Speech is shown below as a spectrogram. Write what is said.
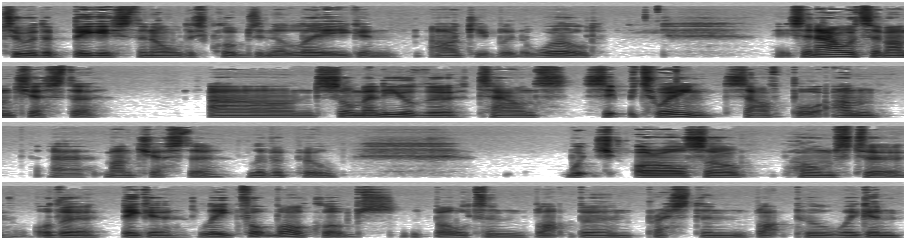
two of the biggest and oldest clubs in the league and arguably the world. It's an hour to Manchester, and so many other towns sit between Southport and uh, Manchester, Liverpool, which are also homes to other bigger league football clubs Bolton, Blackburn, Preston, Blackpool, Wigan.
